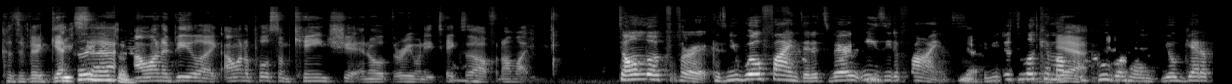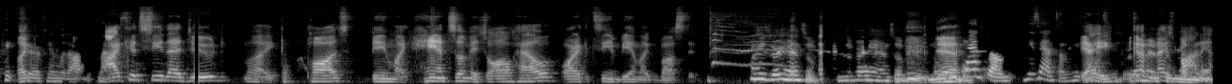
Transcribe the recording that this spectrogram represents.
because if it gets to that, handsome. I want to be like, I want to pull some Kane shit in 03 when he takes it off. And I'm like, don't look for it because you will find it. It's very easy to find. Yeah. If you just look him up yeah. and Google him, you'll get a picture like, of him without his mask. I could see that dude like pause being like handsome as all hell, or I could see him being like busted. Oh, he's very handsome. He's very handsome. No yeah. He's handsome. He's handsome. He's yeah, he got a nice body.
